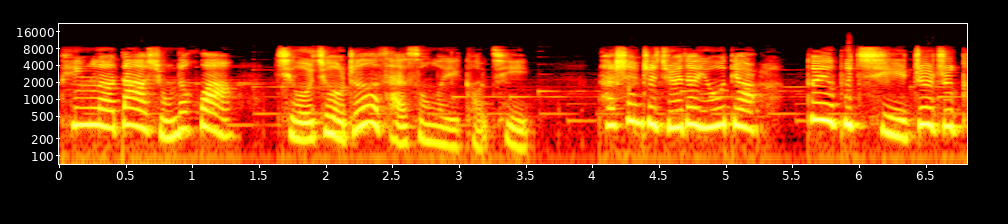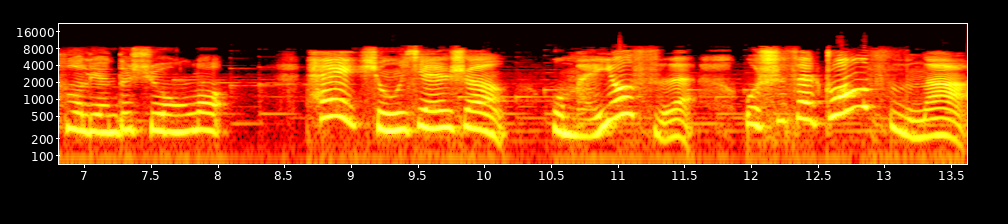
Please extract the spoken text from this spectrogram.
听了大熊的话，球球这才松了一口气，他甚至觉得有点对不起这只可怜的熊了。嘿，熊先生。我没有死，我是在装死呢。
